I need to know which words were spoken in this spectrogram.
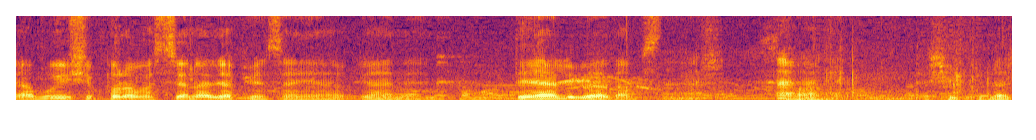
Ya bu işi profesyonel yapıyorsun sen ya. Yani değerli bir adamsın. Teşekkürler.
